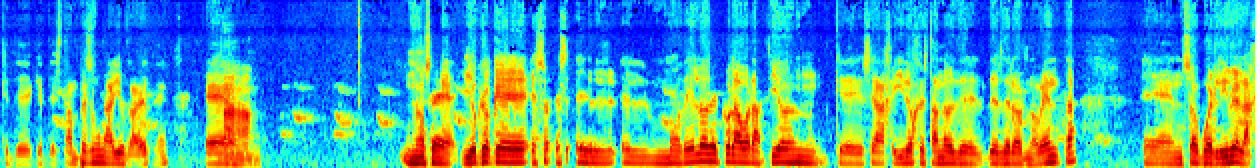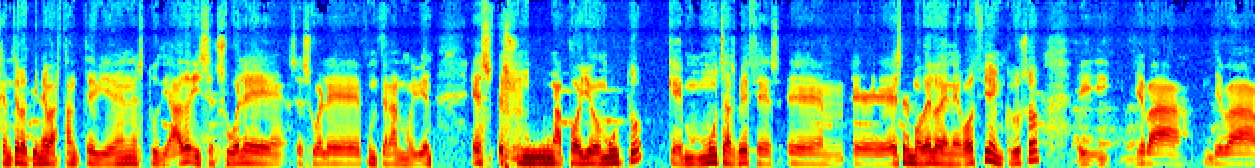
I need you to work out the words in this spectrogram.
que, te, que te estampes una y otra vez. ¿eh? No sé, yo creo que eso es el, modelo de colaboración que se ha ido gestando desde, los 90 en software libre la gente lo tiene bastante bien estudiado y se suele, se suele funcionar muy bien. Es, un apoyo mutuo que muchas veces eh, eh, es el modelo de negocio incluso y lleva, lleva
